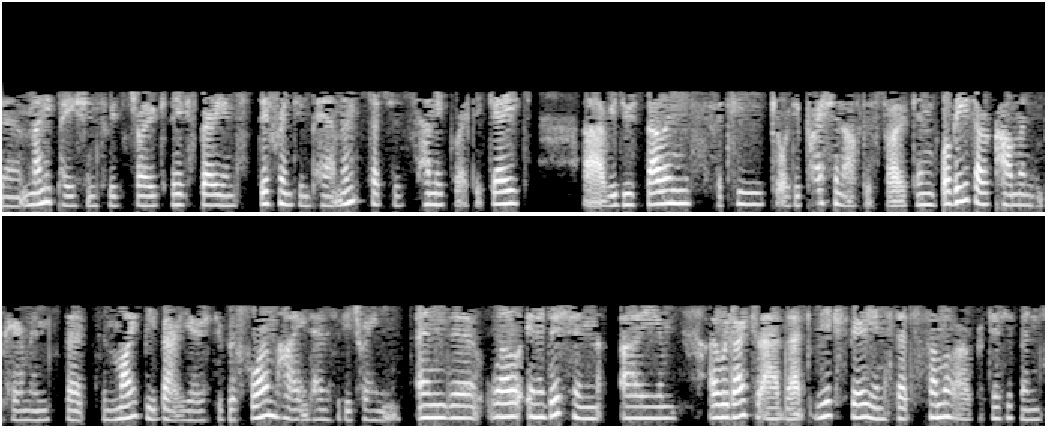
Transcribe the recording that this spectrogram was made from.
uh, many patients with stroke they experience different impairments such as hemiparetic gait, uh, reduced balance, fatigue, or depression after stroke. And well, these are common impairments that might be barriers to perform high intensity training. And uh, well, in addition, I um, I would like to add that we experienced that some of our participants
